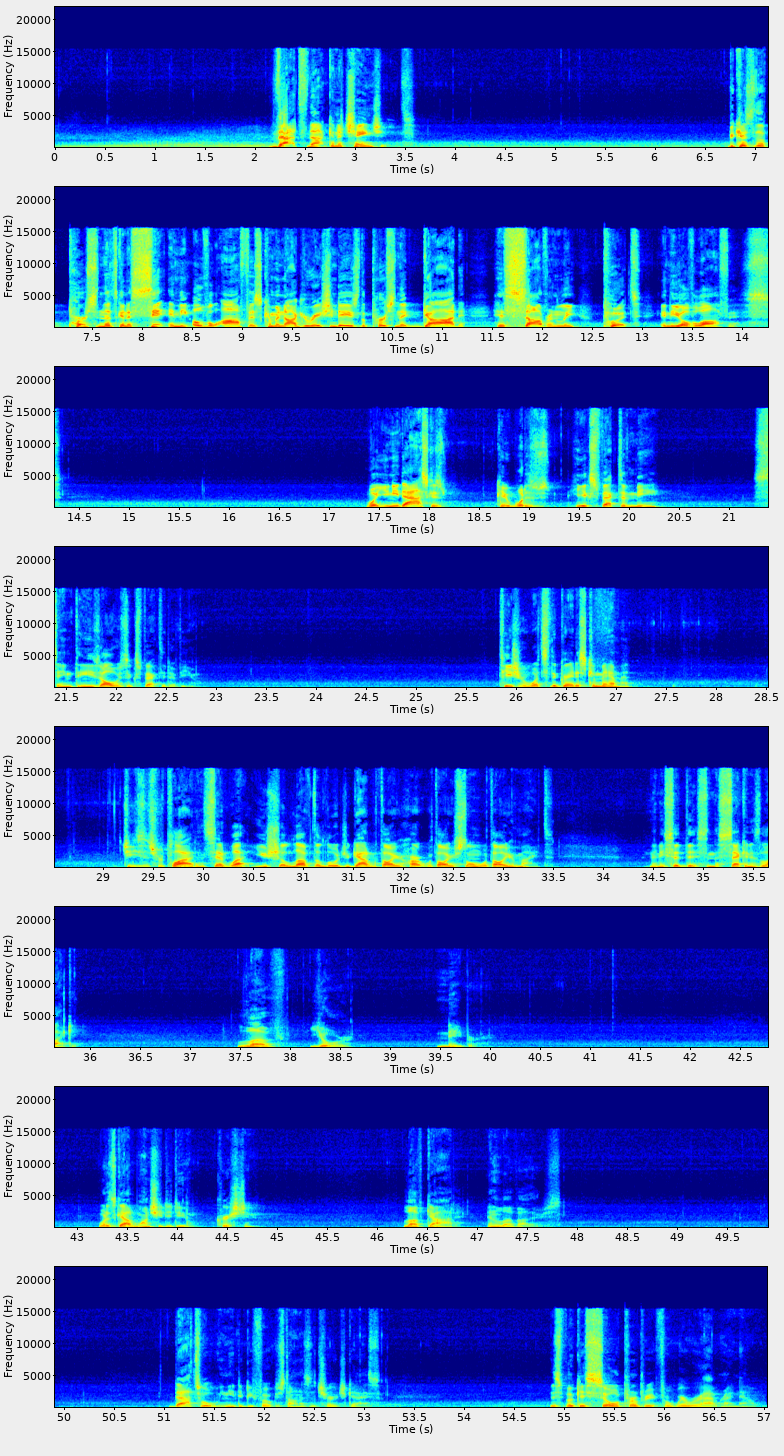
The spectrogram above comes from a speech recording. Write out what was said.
That's not going to change it. Because the person that's going to sit in the Oval Office come Inauguration Day is the person that God has sovereignly put in the Oval Office. What you need to ask is okay, what does he expect of me? Same thing he's always expected of you. Teacher, what's the greatest commandment? Jesus replied and said, What? You shall love the Lord your God with all your heart, with all your soul, and with all your might. And then he said this, and the second is like it love your neighbor. What does God want you to do, Christian? Love God and love others. That's what we need to be focused on as a church, guys. This book is so appropriate for where we're at right now.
